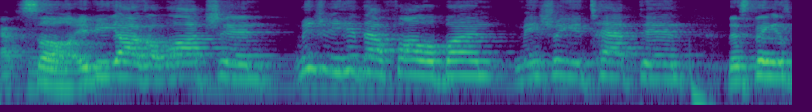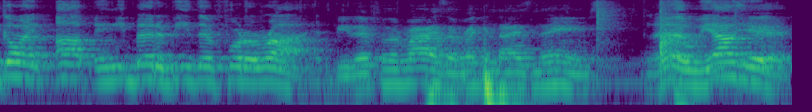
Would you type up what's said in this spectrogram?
Absolutely. So if you guys are watching, make sure you hit that follow button. Make sure you're tapped in. This thing is going up, and you better be there for the ride. Be there for the rise. I recognize names. Yeah, we out here.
